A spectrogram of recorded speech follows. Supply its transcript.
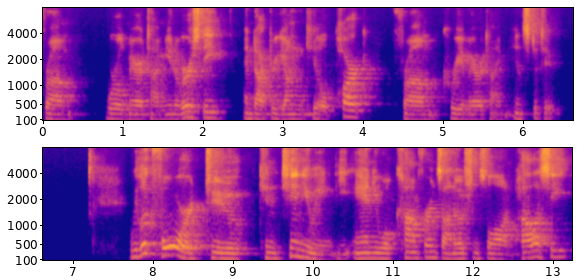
from World Maritime University and Dr. Young Kil Park from Korea Maritime Institute. We look forward to continuing the annual Conference on Oceans Law and Policy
